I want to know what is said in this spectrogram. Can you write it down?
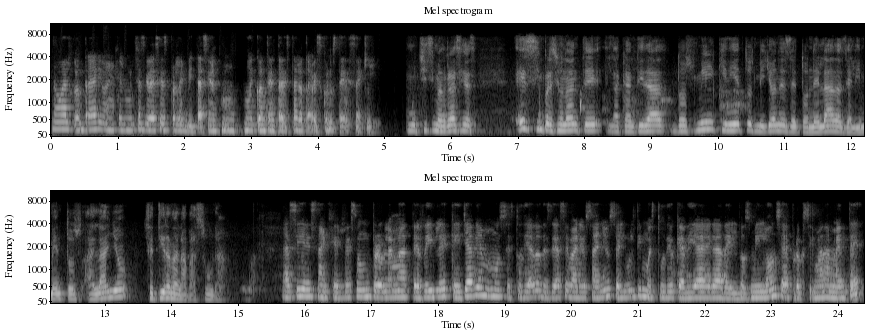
No, al contrario, Ángel, muchas gracias por la invitación. Muy contenta de estar otra vez con ustedes aquí. Muchísimas gracias. Es impresionante la cantidad, 2.500 millones de toneladas de alimentos al año se tiran a la basura. Así es, Ángel, es un problema terrible que ya habíamos estudiado desde hace varios años. El último estudio que había era del 2011 aproximadamente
